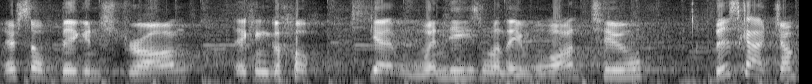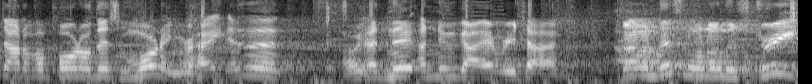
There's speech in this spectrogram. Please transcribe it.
They're so big and strong. They can go get Wendy's when they want to. This guy jumped out of a portal this morning, right? Isn't it Oh, yeah. a, new, a new guy every time? Found this one on the street.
